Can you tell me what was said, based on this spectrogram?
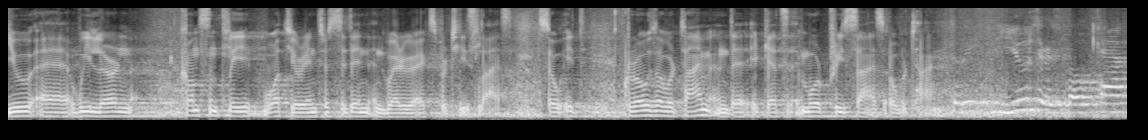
you, uh, we learn constantly what you're interested in and where your expertise lies. So it grows over time and uh, it gets more precise over time. So the, the users both ask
